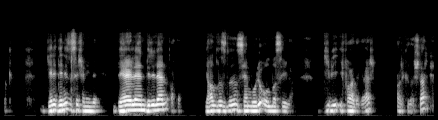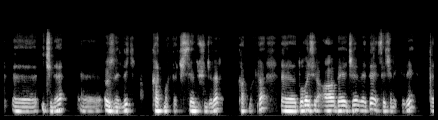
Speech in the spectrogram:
Bakın. Gene Denizli seçeneğinde değerlendirilen ada. Yalnızlığın sembolü olmasıyla gibi ifadeler arkadaşlar e, içine e, öznellik katmakta. Kişisel düşünceler katmakta. E, dolayısıyla A, B, C ve D seçenekleri e,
